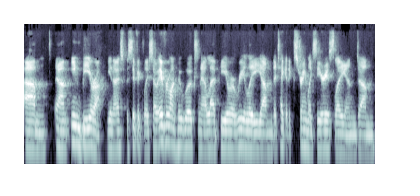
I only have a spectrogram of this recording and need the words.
um, um, in Bira, you know, specifically. So everyone who works in our lab here are really um, they take it extremely seriously and um,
